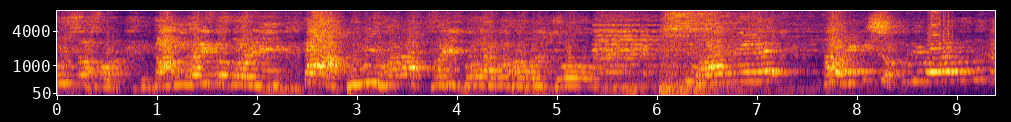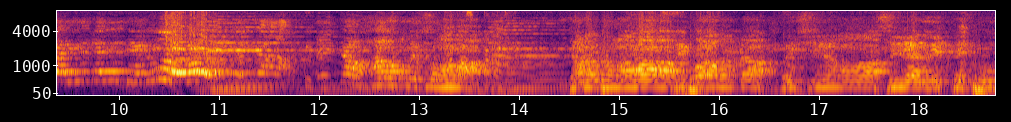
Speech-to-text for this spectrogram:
দুঃশাসন গান্ধারী তো করেনি। তা তুমি হঠাৎ শাড়ি খোলার কথা বলছো? এটা ভালো বলেছ মামা। জানো তো মামা, আমি বরাবরটা ওই সিনেমা, সিরিয়াল দেখতে খুব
